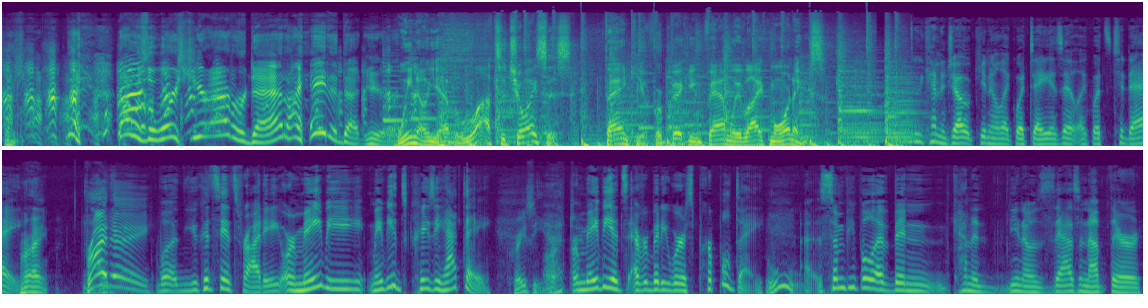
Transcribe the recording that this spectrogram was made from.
just, that was the worst year ever, Dad. I hated that year. We know you have lots of choices. Thank you for picking Family Life Mornings. We kind of joke, you know, like what day is it? Like what's today? Right. Friday. Well, you could say it's Friday, or maybe maybe it's Crazy Hat Day, Crazy hat. or maybe it's Everybody Wears Purple Day. Uh, some people have been kind of you know zazzing up their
